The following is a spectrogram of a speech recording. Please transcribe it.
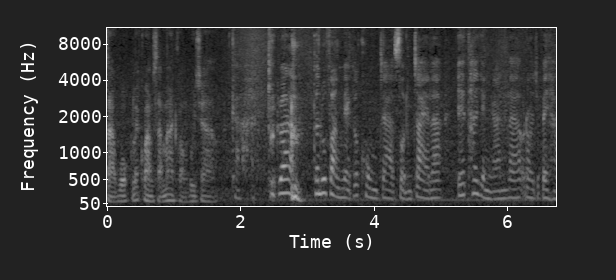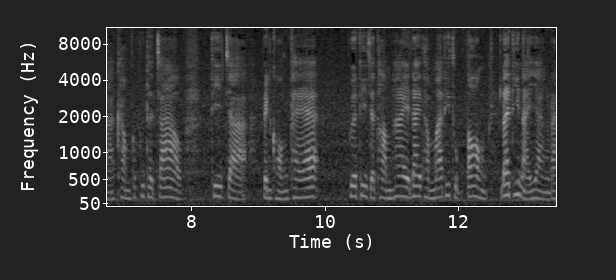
สาวกและความสามารถของผู้เจ้าค่ะคิดว่าท่านผู้ฟังเนี่ยก็คงจะสนใจแล้วเอ๊ะถ้าอย่างนั้นแล้วเราจะไปหาคำพระพุทธเจ้า ที่จะเป็นของแท้เพื่อที่จะทำให้ได้ธรรมะที่ถูกต้องได้ที่ไหนอย่างไร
